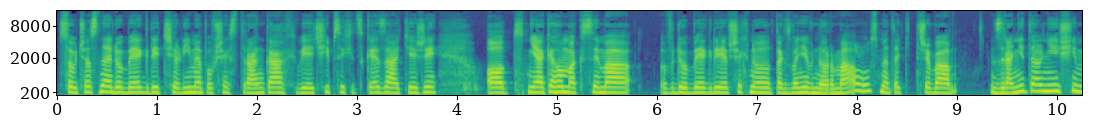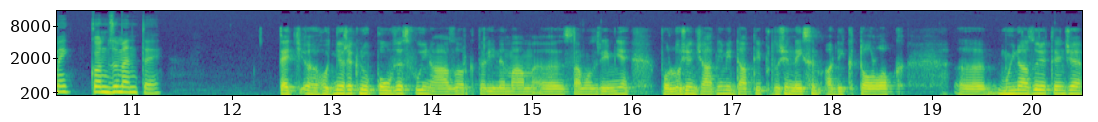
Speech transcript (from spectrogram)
v současné době, kdy čelíme po všech stránkách větší psychické zátěži od nějakého maxima v době, kdy je všechno takzvaně v normálu, jsme teď třeba zranitelnějšími konzumenty? Teď eh, hodně řeknu pouze svůj názor, který nemám eh, samozřejmě podložen žádnými daty, protože nejsem adiktolog. Eh, můj názor je ten, že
